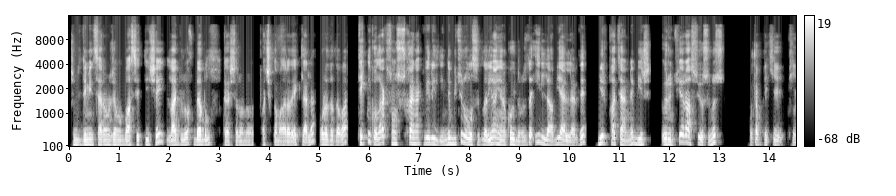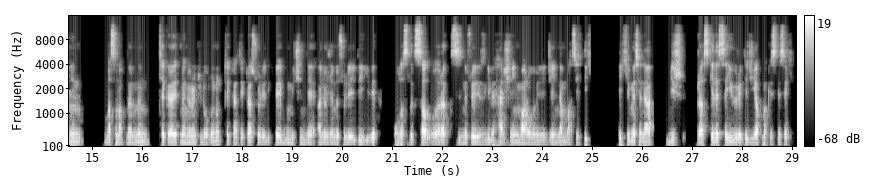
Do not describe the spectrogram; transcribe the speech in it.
Şimdi demin Serhan Hocam'ın bahsettiği şey Library of Babel. Arkadaşlar onu açıklamalara da eklerler. Orada da var. Teknik olarak sonsuz kaynak verildiğinde bütün olasılıkları yan yana koyduğunuzda illa bir yerlerde bir paterne, bir örüntüye rastlıyorsunuz. Hocam peki pi'nin basamaklarının tekrar etmeyen örüntülü olduğunu tekrar tekrar söyledik ve bunun içinde Ali Hoca'nın da söylediği gibi olasılıksal olarak sizin de söylediğiniz gibi her şeyin var olabileceğinden bahsettik. Peki mesela bir rastgele sayı üretici yapmak istesek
